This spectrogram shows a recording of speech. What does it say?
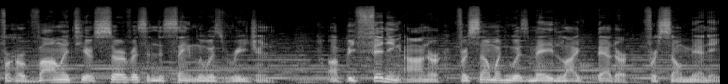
for her volunteer service in the St. Louis region, a befitting honor for someone who has made life better for so many.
